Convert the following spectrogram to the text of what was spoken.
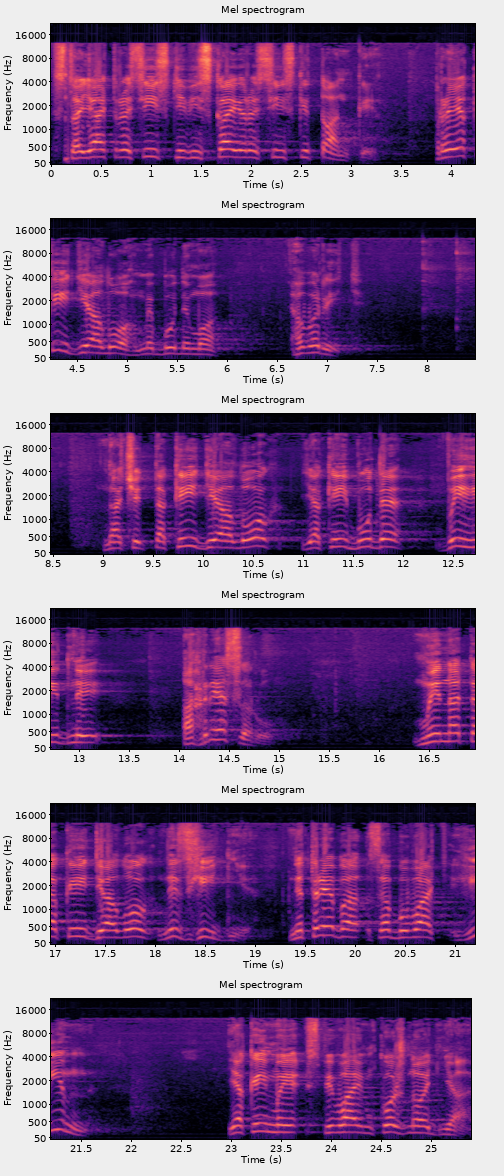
стоять російські війська і російські танки. Про який діалог ми будемо говорити? Значить, такий діалог, який буде вигідний агресору. Ми на такий діалог не згідні. Не треба забувати гімн, який ми співаємо кожного дня.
